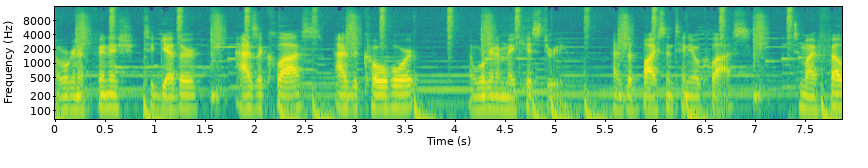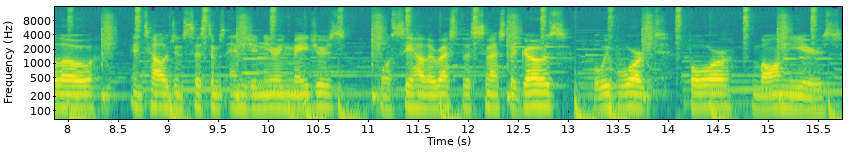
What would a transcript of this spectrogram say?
and we're gonna finish together as a class, as a cohort, and we're gonna make history as a bicentennial class. To my fellow intelligent systems engineering majors, we'll see how the rest of the semester goes, but we've worked four long years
